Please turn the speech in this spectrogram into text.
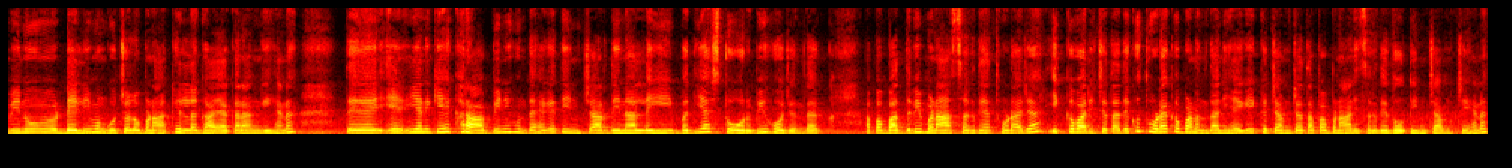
ਵੀ ਇਹਨੂੰ ਡੇਲੀ ਵਾਂਗੂ ਚਲੋ ਬਣਾ ਕੇ ਲਗਾਇਆ ਕਰਾਂਗੀ, ਹੈਨਾ? ਤੇ ਇਹ ਯਾਨੀ ਕਿ ਇਹ ਖਰਾਬ ਵੀ ਨਹੀਂ ਹੁੰਦਾ ਹੈਗਾ 3-4 ਦਿਨਾਂ ਲਈ ਵਧੀਆ ਸਟੋਰ ਵੀ ਹੋ ਜਾਂਦਾ। ਆਪਾਂ ਵੱਧ ਵੀ ਬਣਾ ਸਕਦੇ ਆ ਥੋੜਾ ਜਿਹਾ। ਇੱਕ ਵਾਰੀ ਚ ਤਾਂ ਦੇਖੋ ਥੋੜਾ ਕੁ ਬਣਦਾ ਨਹੀਂ ਹੈਗਾ, ਇੱਕ ਚਮਚਾ ਤਾਂ ਆਪਾਂ ਬਣਾ ਨਹੀਂ ਸਕਦੇ ਦੋ ਤਿੰਨ ਚਮਚੇ, ਹੈਨਾ?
